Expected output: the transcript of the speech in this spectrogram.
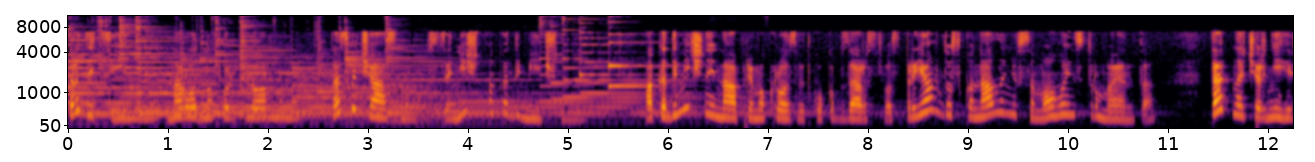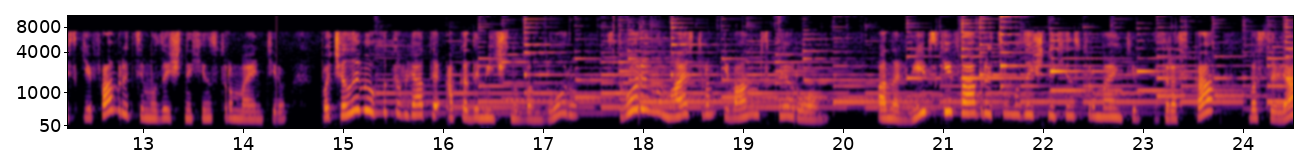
традиційному, народно-фольклорному та сучасному, сценічно-академічному. Академічний напрямок розвитку кобзарства сприяв вдосконаленню самого інструмента. Так, на Чернігівській фабриці музичних інструментів почали виготовляти академічну бандуру, створену майстром Іваном Скляром, а на Львівській фабриці музичних інструментів зразка Василя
